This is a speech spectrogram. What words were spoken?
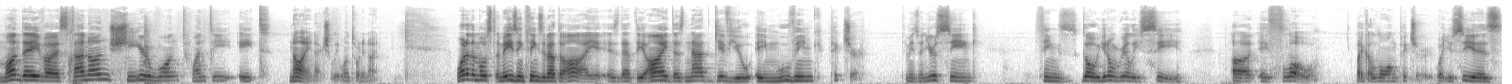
Monday Va'eschanon, Shiur 128. 9, actually, 129. One of the most amazing things about the eye is that the eye does not give you a moving picture. That means when you're seeing things go, you don't really see uh, a flow, like a long picture. What you see is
